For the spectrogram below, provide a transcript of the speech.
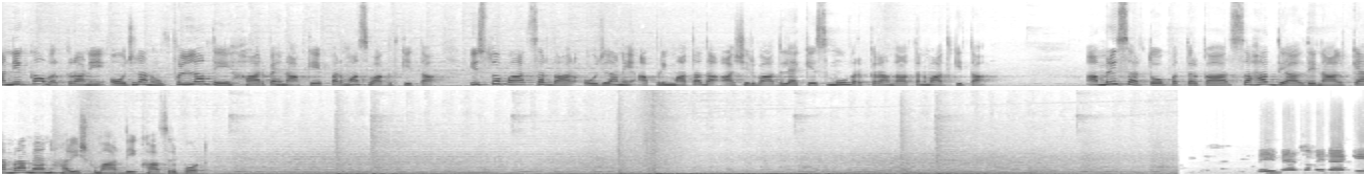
ਅਨੇਕਾਂ ਵਰਕਰਾਂ ਨੇ ਔਜਲਾ ਨੂੰ ਫੁੱਲਾਂ ਤੇ ਹਾਰ ਪਹਿਨਾ ਕੇ ਭਰਵਾਂ ਸਵਾਗਤ ਕੀਤਾ। ਇਸ ਤੋਂ ਬਾਅਦ ਸਰਦਾਰ ਔਜਲਾ ਨੇ ਆਪਣੀ ਮਾਤਾ ਦਾ ਆਸ਼ੀਰਵਾਦ ਲੈ ਕੇ ਸਮੂਹ ਵਰਕਰਾਂ ਦਾ ਧੰਨਵਾਦ ਕੀਤਾ। ਅੰਮ੍ਰਿਤਸਰ ਤੋਂ ਪੱਤਰਕਾਰ ਸਾਹਿਬ ਦਿਆਲ ਦੇ ਨਾਲ ਕੈਮਰਾਮੈਨ ਹਰੀਸ਼ ਕੁਮਾਰ ਦੀ ਖਾਸ ਰਿਪੋਰਟ। ਨਹੀਂ ਮੈਂ ਸਮਝਦਾ ਕਿ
